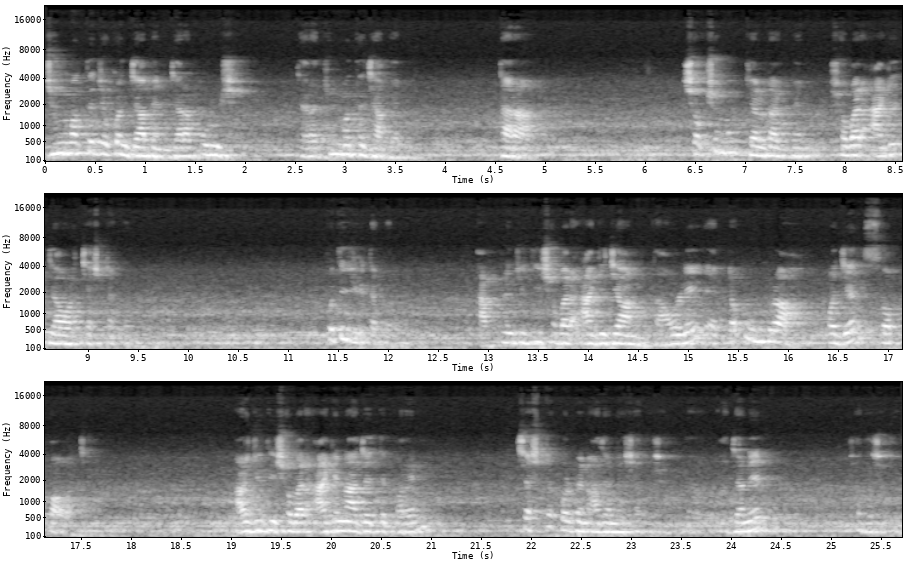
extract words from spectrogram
জুম্মাতে যখন যাবেন, যারা পুরুষ, যারা জুম্মাতে যাবেন, তারা সবসময় খেয়াল রাখবেন, সবার আগে যাওয়ার চেষ্টা করবেন প্রতিযোগিতা করবেন আপনি যদি সবার আগে যান, তাহলে একটা উমরা হজের সব পাওয়া যায়। আর যদি সবার আগে না যেতে পারেন, চেষ্টা করবেন আজানের সাথে সাথে, আজানের সাথে সাথে।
